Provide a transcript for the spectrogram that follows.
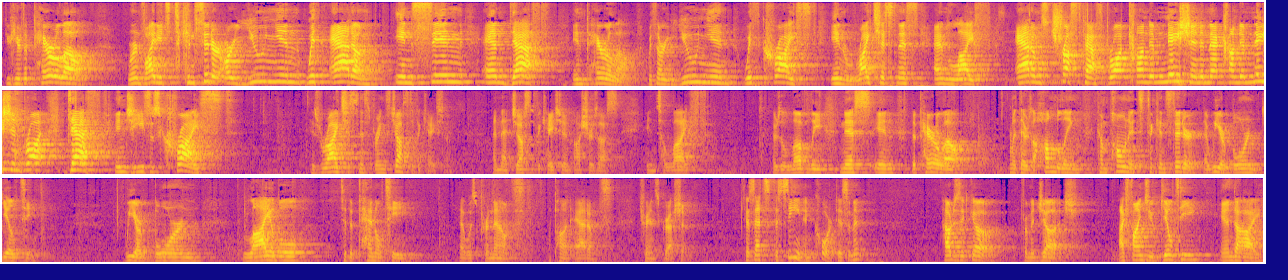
You hear the parallel we're invited to consider our union with Adam in sin and death in parallel with our union with Christ in righteousness and life. Adam's trespass brought condemnation, and that condemnation brought death in Jesus Christ. His righteousness brings justification, and that justification ushers us into life. There's a loveliness in the parallel, but there's a humbling component to consider that we are born guilty. We are born liable to the penalty that was pronounced upon Adam's transgression. Because that's the scene in court, isn't it? How does it go from a judge? I find you guilty and I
